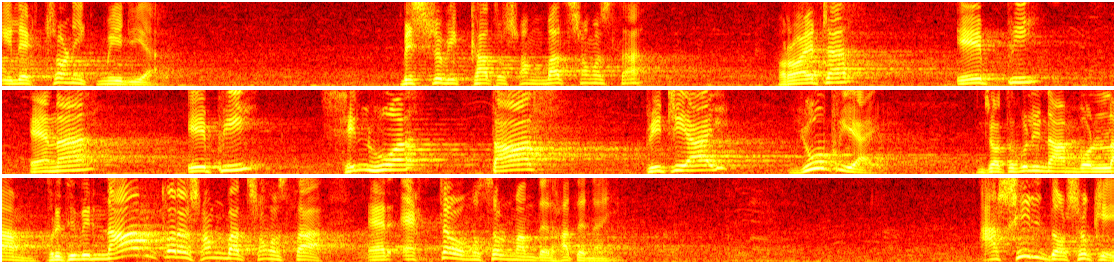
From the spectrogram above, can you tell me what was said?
ইলেকট্রনিক মিডিয়া। বিশ্ববিখ্যাত সংবাদ সংস্থা, রয়টার, এপি এনা AP, Xinhua, TASS, PTI, UPI. যতগুলি নাম বললাম, পৃথিবীর নাম করা সংবাদ সংস্থা এর একটাও মুসলমানদের হাতে নাই। আশির দশকে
